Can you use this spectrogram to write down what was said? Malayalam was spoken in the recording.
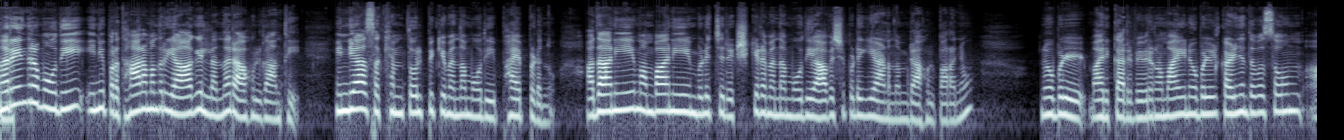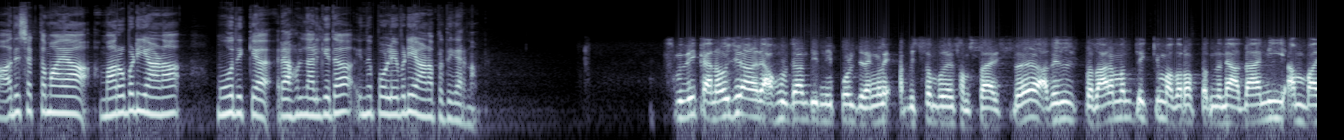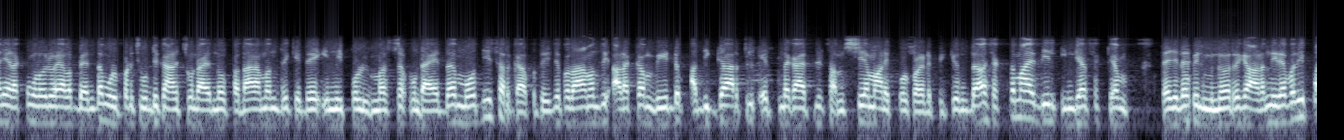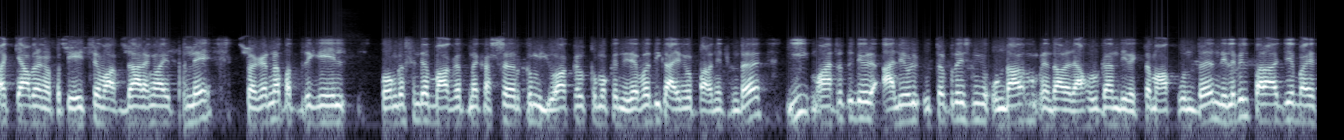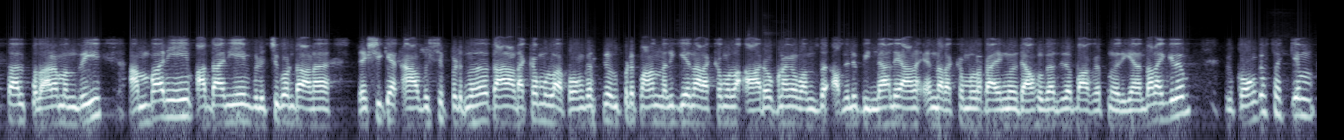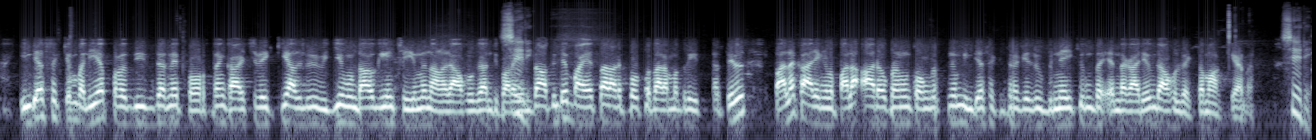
നരേന്ദ്രമോദി ഇനി പ്രധാനമന്ത്രിയാകില്ലെന്ന് രാഹുൽ ഗാന്ധി. ഇന്ത്യ സഖ്യം തോൽപ്പിക്കുമെന്ന മോദി ഭയപ്പെടുന്നു. അദാനിയെയും അംബാനിയെയും വിളിച്ച് രക്ഷിക്കണമെന്ന് മോദി ആവശ്യപ്പെടുകയാണെന്നും രാഹുൽ പറഞ്ഞു. നോബിൾ മാരിക്കാരുടെ വിവരങ്ങളുമായി നോബിൾ കഴിഞ്ഞ ദിവസവും അതിശക്തമായ മറുപടിയാണ് മോദിക്ക് രാഹുൽ നൽകിയത്. ഇന്നിപ്പോൾ എവിടെയാണ് പ്രതികരണം? സ്മൃതി കനോജിയാണ് രാഹുൽ ഗാന്ധി ഇന്നിപ്പോൾ ജനങ്ങളെ അഭിസംബോധന സംസാരിച്ചത്. അതിൽ പ്രധാനമന്ത്രിക്കും അതോടൊപ്പം തന്നെ അദാനി അംബാനി അടക്കമുള്ളവരുമായുള്ള ബന്ധം ഉൾപ്പെടെ ചൂണ്ടിക്കാണിച്ചുകൊണ്ടായിരുന്നു പ്രധാനമന്ത്രിക്കെതിരെ ഇന്നിപ്പോൾ വിമർശനം ഉണ്ടായത്. മോദി സർക്കാർ പ്രത്യേകിച്ച് പ്രധാനമന്ത്രി അടക്കം വീണ്ടും അധികാരത്തിൽ എത്തുന്ന കാര്യത്തിൽ സംശയമാണ് ഇപ്പോൾ പ്രകടിപ്പിക്കുന്നത്. ശക്തമായ രീതിയിൽ ഇന്ത്യ സഖ്യം തെരഞ്ഞെടുപ്പിൽ മുന്നേറുകയാണ്. നിരവധി പ്രഖ്യാപനങ്ങൾ പ്രത്യേകിച്ച് വാഗ്ദാനങ്ങളായി തന്നെ പ്രകടന പത്രികയിൽ കോൺഗ്രസിന്റെ ഭാഗത്ത് നിന്ന് കർഷകർക്കും യുവാക്കൾക്കും ഒക്കെ നിരവധി കാര്യങ്ങൾ പറഞ്ഞിട്ടുണ്ട്. ഈ മാറ്റത്തിന്റെ ഒരു അലയൊളി ഉത്തർപ്രദേശിൽ നിന്ന് ഉണ്ടാകും എന്നാണ് രാഹുൽ ഗാന്ധി വ്യക്തമാക്കുന്നത്. നിലവിൽ പരാജയ ഭയത്താൽ പ്രധാനമന്ത്രി അംബാനിയെയും അദാനിയെയും വിളിച്ചുകൊണ്ടാണ് രക്ഷിക്കാൻ ആവശ്യപ്പെടുന്നത്. താൻ അടക്കമുള്ള കോൺഗ്രസിന് ഉൾപ്പെടെ പണം നൽകിയെന്ന അടക്കമുള്ള ആരോപണങ്ങൾ വന്നത് അതിന് പിന്നാലെയാണ് എന്നടക്കമുള്ള കാര്യങ്ങൾ രാഹുൽ ഗാന്ധിയുടെ ഭാഗത്ത് നിന്ന് വരികയാണ്. എന്താണെങ്കിലും കോൺഗ്രസ് സഖ്യം ഇന്ത്യ സഖ്യം വലിയ പ്രതിനിധി തന്നെ പ്രവർത്തനം കാഴ്ചവെക്കുക അതിലൊരു വിജയം ഉണ്ടാവുകയും ചെയ്യുമെന്നാണ് രാഹുൽ ഗാന്ധി പറയുന്നത്. അതിന്റെ ഭയത്താലാണ് ഇപ്പോൾ പ്രധാനമന്ത്രി ഇത്തരത്തിൽ പല കാര്യങ്ങളും പല ആരോപണങ്ങളും കോൺഗ്രസിനും ഇന്ത്യ സഖ്യത്തിനും സഖ്യത്തിനെതിരെ ഉന്നയിക്കുന്നത് എന്ന കാര്യവും രാഹുൽ വ്യക്തമാക്കുകയാണ്. ശരി.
